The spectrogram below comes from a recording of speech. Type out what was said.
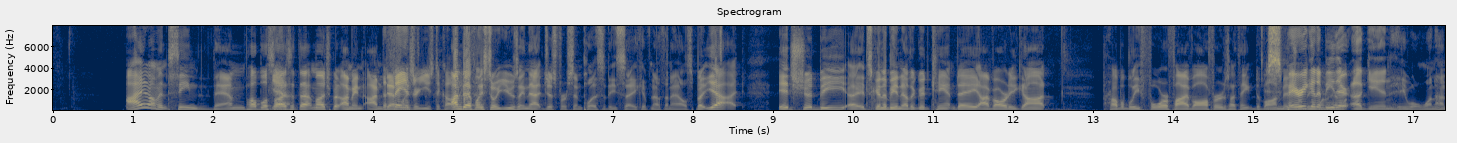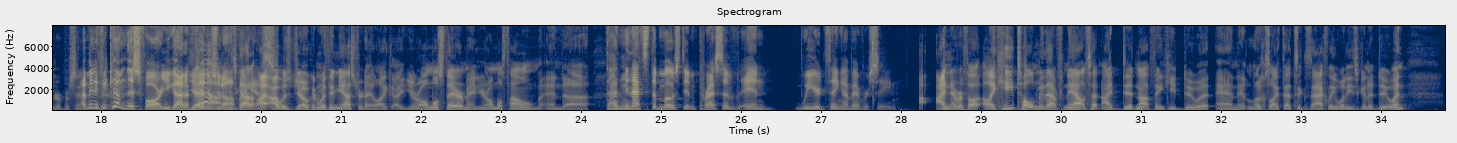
I haven't seen them publicize Yeah. it that much, but I mean, I'm The definitely fans are used to calling. I'm it definitely still using that just for simplicity's sake, if nothing else. But yeah, I- it should be. Uh, it's going to be another good camp day. I've already got probably four or five offers. I think Devon Is Sperry going to be there again? He will 100. percent I mean, if you come this far, you got to yeah, finish it off. he's got. I. I, I was joking with him yesterday. Like uh, you're almost there, man. You're almost home, and uh, I mean, that's the most impressive and weird thing I've ever seen. I- I never thought like he told me that from the outset, and I did not think he'd do it, and it looks like that's exactly what he's going to do. And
